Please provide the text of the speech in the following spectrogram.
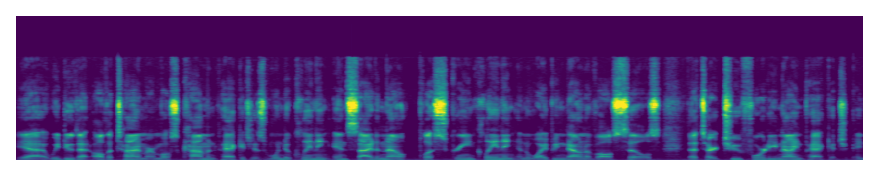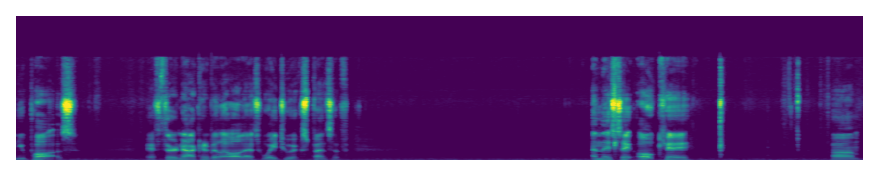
Yeah, we do that all the time. Our most common package is window cleaning inside and out, plus screen cleaning and wiping down of all sills. That's our 249 package. And you pause. If they're not going to be like, oh, that's way too expensive and they say, okay. Um,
